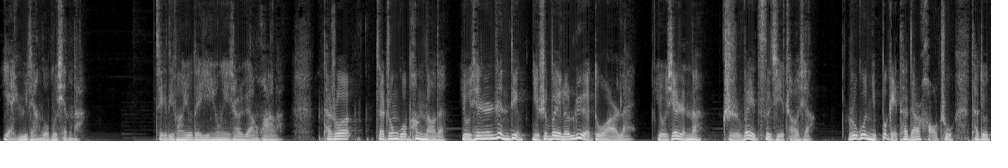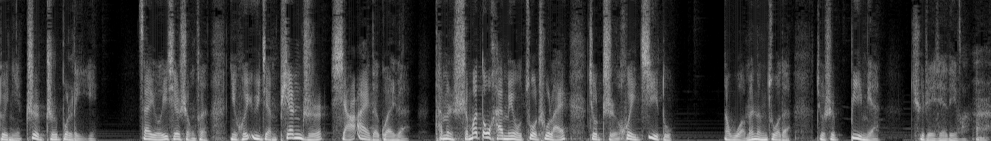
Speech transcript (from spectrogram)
也遇见过不行的。这个地方又得引用一下原话了。他说，在中国碰到的，有些人认定你是为了掠夺而来，有些人呢只为自己着想。如果你不给他点好处，他就对你置之不理。在有一些省份，你会遇见偏执狭隘的官员，他们什么都还没有做出来，就只会嫉妒。那我们能做的就是避免去这些地方。哎，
